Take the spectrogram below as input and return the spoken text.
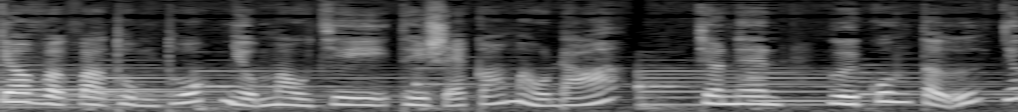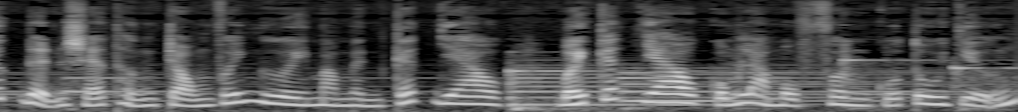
Cho vật vào thùng thuốc nhuộm màu gì thì sẽ có màu đó. Cho nên, người quân tử nhất định sẽ thận trọng với người mà mình kết giao, bởi kết giao cũng là một phần của tu dưỡng.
